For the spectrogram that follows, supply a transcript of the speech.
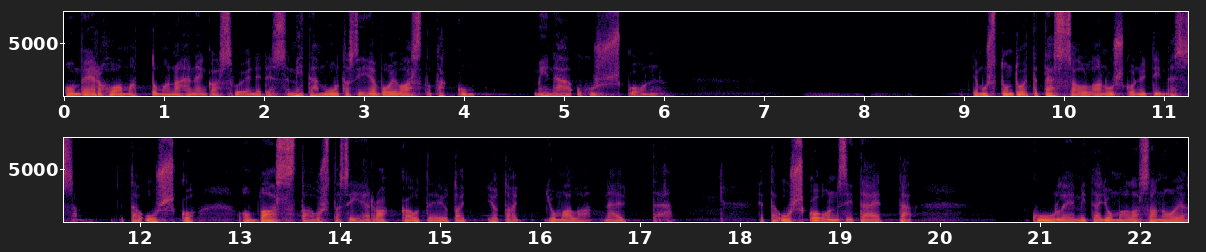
on verhoamattomana hänen kasvojen edessä? Mitä muuta siihen voi vastata, kun minä uskon? Ja musta tuntuu, että tässä ollaan uskon ytimessä. Että usko on vastausta siihen rakkauteen, jota, jota Jumala näyttää. Että usko on sitä, että kuulee mitä Jumala sanoo ja,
